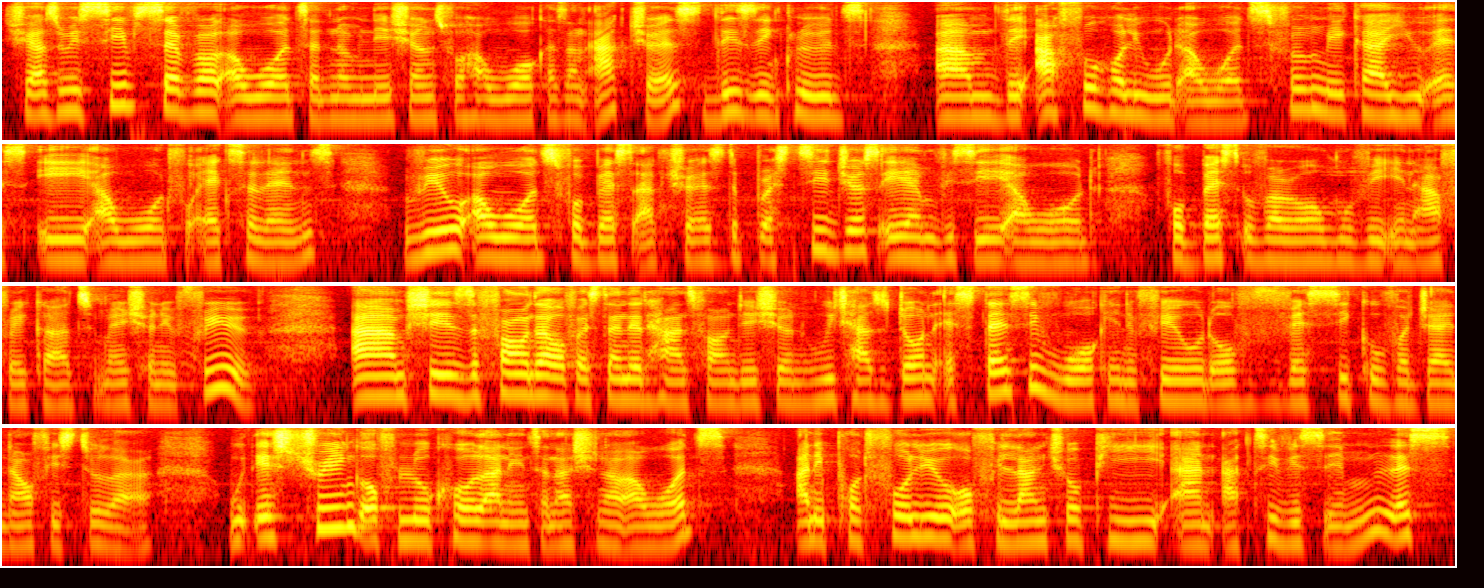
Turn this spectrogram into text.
She has received several awards and nominations for her work as an actress. This includes um, the Afro Hollywood Awards, Filmmaker USA Award for Excellence, Real Awards for Best Actress, the prestigious AMVCA Award for Best Overall Movie in Africa, to mention a few. Um, she is the founder of Extended Hands Foundation, which has done extensive work in the field of vesico-vaginal fistula, with a string of local and international awards and a portfolio of philanthropy and activism. Let's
